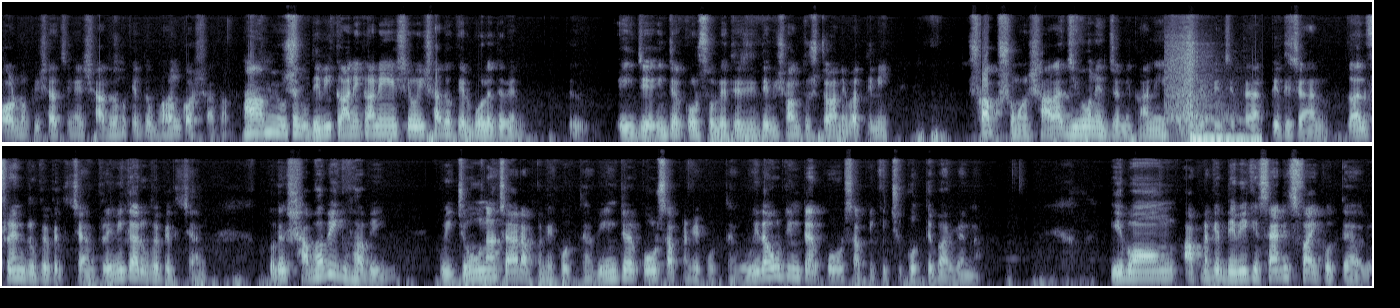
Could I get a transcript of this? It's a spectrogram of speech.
কর্ণপিসাচিনের সাধন কিন্তু ভয়ঙ্কর সাধন। হ্যাঁ আমি দেবী কানে কানে এসে ওই সাধকের বলে দেবেন এই যে ইন্টারকোর্স হলেতে যদি দেবী সন্তুষ্ট হন এবার তিনি সব সময় সারা জীবনের জন্য কানে পেতে পেতে চান গার্লফ্রেন্ড রূপে পেতে চান প্রেমিকা রূপে পেতে চান তাহলে স্বাভাবিকভাবেই ওই যৌনাচার আপনাকে করতে হবে ইন্টারকোর্স আপনাকে করতে হবে। উইদাউট ইন্টারকোর্স আপনি কিছু করতে পারবেন না। এবং আপনাকে দেবীকে স্যাটিসফাই করতে হবে।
